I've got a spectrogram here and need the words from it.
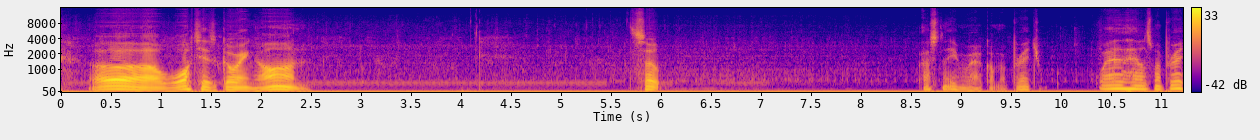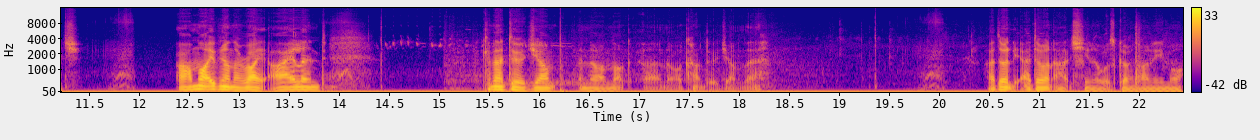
oh, what is going on? So, that's not even where I've got my bridge. Where the hell's my bridge? Oh, I'm not even on the right island. Can I do a jump? No, I'm not. Uh, no, I can't do a jump there. I don't. I don't actually know what's going on anymore.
